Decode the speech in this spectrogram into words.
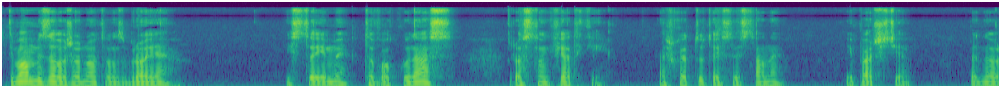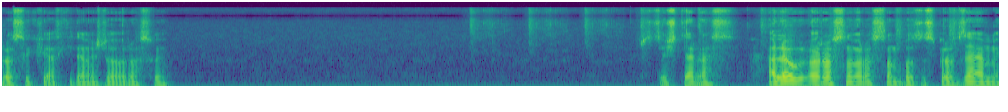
Gdy mamy założoną tą zbroję i stoimy, to wokół nas rosną kwiatki. Na przykład tutaj sobie stanę i patrzcie, będą rosły kwiatki, tam już dorosły. Coś teraz? Ale rosną, rosną, bo to sprawdzałem.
